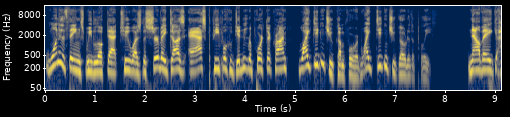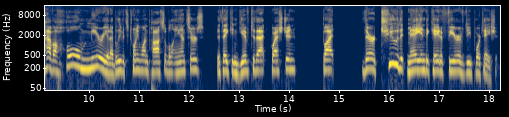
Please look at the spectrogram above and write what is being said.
One of the things we looked at too was the survey does ask people who didn't report their crime, why didn't you come forward? Why didn't you go to the police? Now they have a whole myriad, I believe it's 21 possible answers that they can give to that question. But there are two that may indicate a fear of deportation.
